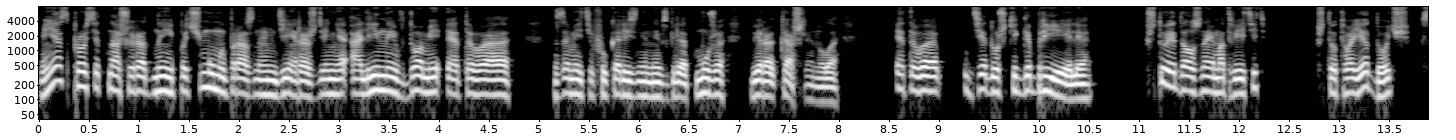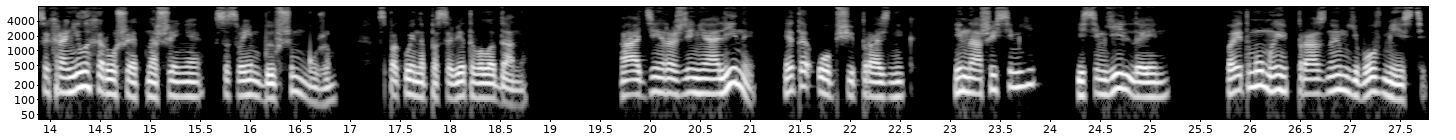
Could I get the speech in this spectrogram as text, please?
Меня спросят наши родные, почему мы празднуем день рождения Алины в доме этого...» Заметив укоризненный взгляд мужа, Вера кашлянула. «Этого дедушки Габриэля. Что я должна им ответить?» «Что твоя дочь сохранила хорошие отношения со своим бывшим мужем спокойно посоветовала Дана. А день рождения Алины — это общий праздник. И нашей семьи, и семьи Лейн. Поэтому мы празднуем его вместе.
